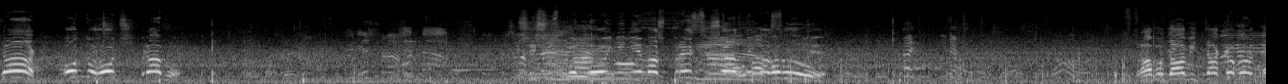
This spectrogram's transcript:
Tak, o to chodzi, brawo. Krzysiu, spokojnie, nie masz presji żadnej na sobie. Brawo, Dawid, taka walka.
